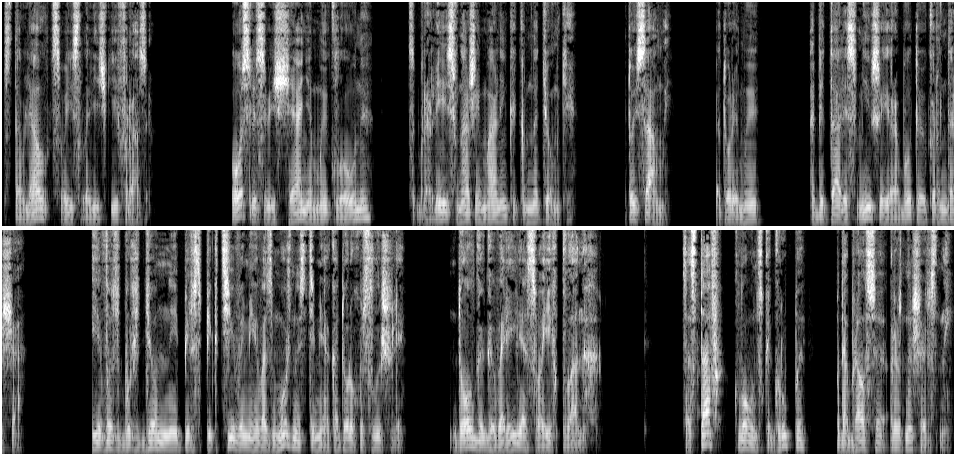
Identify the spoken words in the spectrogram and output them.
вставлял свои словечки и фразы. После совещания мы, клоуны, собрались в нашей маленькой комнатенке, той самой, в которой мы обитали с Мишей и работаю карандаша. И, возбужденные перспективами и возможностями, о которых услышали, долго говорили о своих планах. Состав клоунской группы подобрался разношерстный.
